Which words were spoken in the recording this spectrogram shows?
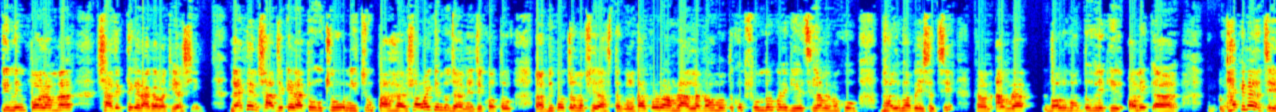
তিন দিন পর আমরা সাজেক থেকে রাগামাটি আসি। দেখেন, সাজেকের এত উঁচু, নিচু পাহাড়, সবাই কিন্তু জানে যে কত বিপজ্জনক সেই রাস্তাগুলো। তারপর আমরা আল্লাহ রহমতে খুব সুন্দর করে গিয়েছিলাম এবং খুব ভালোভাবে এসেছি। কারণ আমরা দলবদ্ধ হয়ে কি অনেক থাকে না যে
